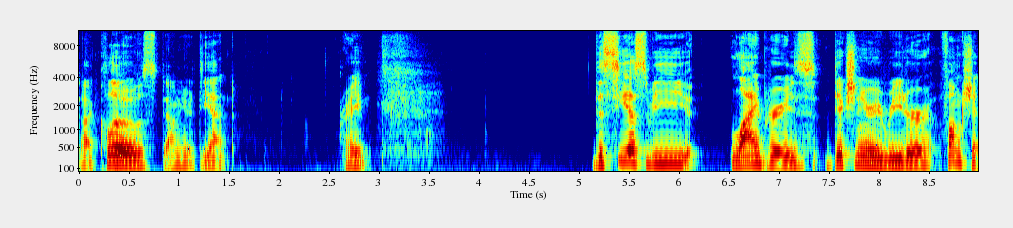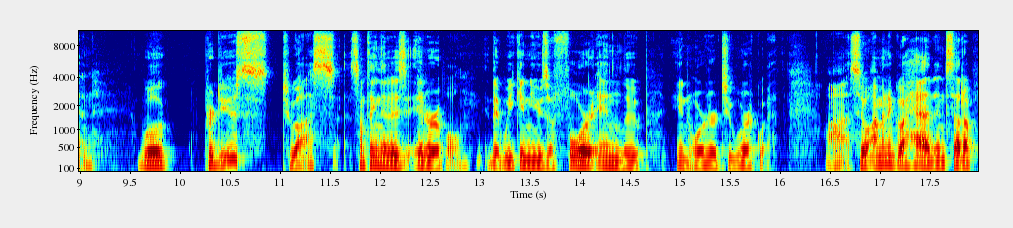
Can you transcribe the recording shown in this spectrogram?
dot close down here at the end. Right? The CSV library's dictionary reader function will produce to us something that is iterable, that we can use a for in loop in order to work with. Uh, so I'm going to go ahead and set up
